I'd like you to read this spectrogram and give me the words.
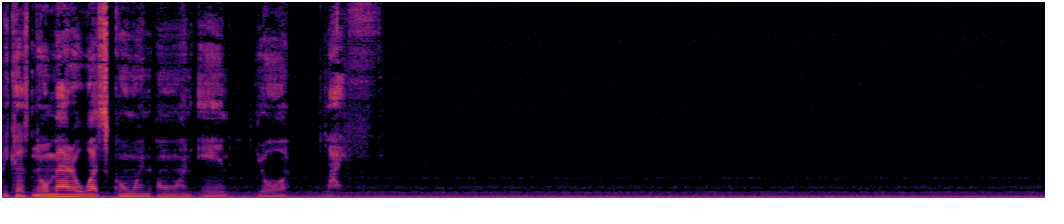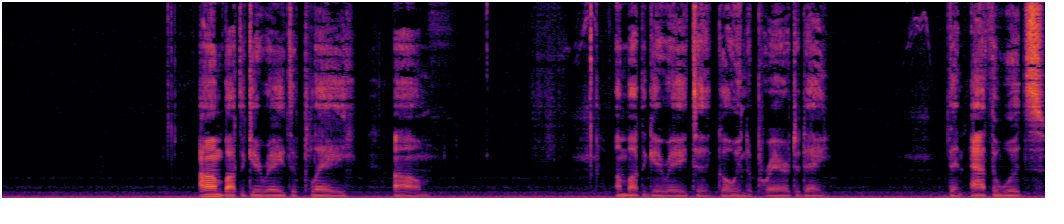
Because no matter what's going on in your life, I'm about to get ready to play. Um, I'm about to get ready to go into prayer today. Then afterwards,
